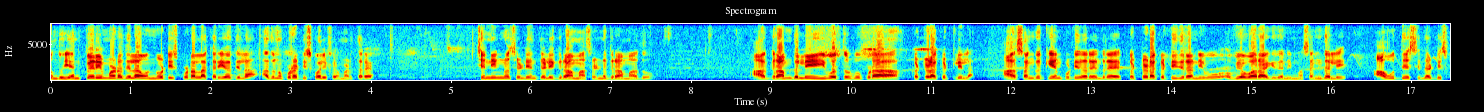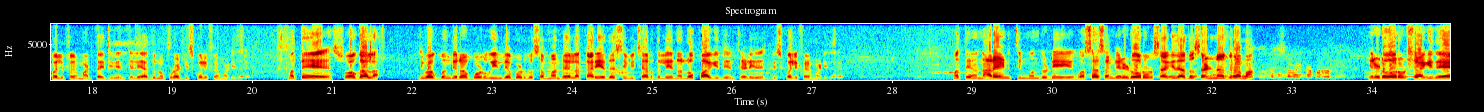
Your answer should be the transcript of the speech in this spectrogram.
ಒಂದು ಎನ್ಕ್ವೈರಿ ಮಾಡೋದಿಲ್ಲ, ಒಂದು ನೋಟಿಸ್ ಕೊಡಲ್ಲ, ಕರೆಯೋದಿಲ್ಲ, ಅದನ್ನು ಕೂಡ ಡಿಸ್ಕ್ವಾಲಿಫೈ ಮಾಡ್ತಾರೆ. ಚೆನ್ನಿಂಗ್ನೋಸಳ್ಳಿ ಅಂತೇಳಿ ಗ್ರಾಮ, ಸಣ್ಣ ಗ್ರಾಮ ಅದು. ಆ ಗ್ರಾಮದಲ್ಲಿ ಇವತ್ತರೆಗೂ ಕೂಡ ಕಟ್ಟಡ ಕಟ್ಟಲಿಲ್ಲ ಆ ಸಂಘಕ್ಕೆ ಏನು ಕೊಟ್ಟಿದ್ದಾರೆ ಅಂದರೆ ಕಟ್ಟಡ ಕಟ್ಟಿದ್ದೀರಾ ನೀವು, ಅವ್ಯವಹಾರ ಆಗಿದೆ ನಿಮ್ಮ ಸಂಘದಲ್ಲಿ. ಆ ಉದ್ದೇಶದಿಂದ ಡಿಸ್ಕ್ವಾಲಿಫೈ ಮಾಡ್ತಾ ಇದ್ದೀವಿ ಅಂತೇಳಿ ಅದನ್ನು ಕೂಡ ಡಿಸ್ಕ್ವಾಲಿಫೈ ಮಾಡಿದ್ದಾರೆ. ಮತ್ತೆ ಸೋಗಾಲ, ಇವಾಗ ಬಂದಿರೋ ಬೋರ್ಡ್ಗೂ ಹಿಂದೆ ಬೋರ್ಡ್ಗೂ ಸಂಬಂಧ ಇಲ್ಲ. ಕಾರ್ಯದರ್ಶಿ ವಿಚಾರದಲ್ಲಿ ಏನೋ ಲೋಪ ಆಗಿದೆ ಅಂತೇಳಿ ಡಿಸ್ಕ್ವಾಲಿಫೈ ಮಾಡಿದ್ದಾರೆ. ಮತ್ತೆ ನಾರಾಯಣ್ ತಿಮ್ಮಂದೊಡ್ಡಿ ಹೊಸ ಸಂಘ, ಎರಡೂವರೆ ವರ್ಷ ಆಗಿದೆ, ಅದು ಸಣ್ಣ ಗ್ರಾಮ. ಎರಡೂವರೆ ವರ್ಷ ಆಗಿದೆ,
